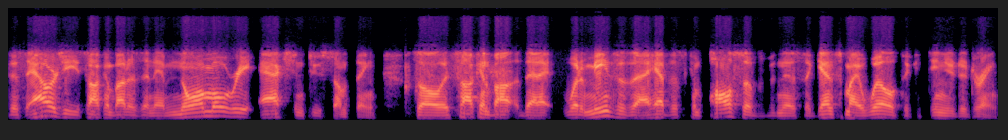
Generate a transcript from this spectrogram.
this allergy he's talking about is an abnormal reaction to something. So it's talking about that what it means is that I have this compulsiveness against my will to continue to drink.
